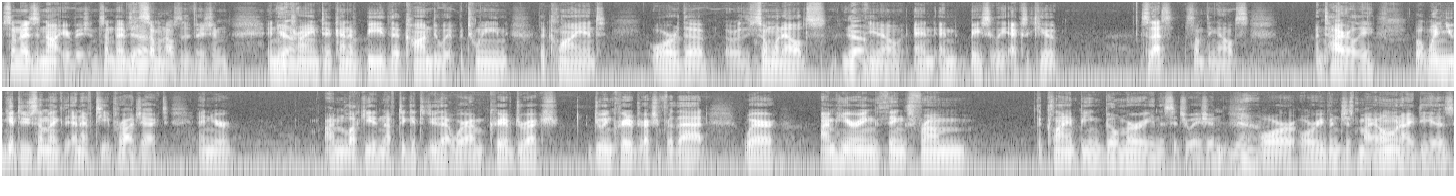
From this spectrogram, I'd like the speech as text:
sometimes it's not your vision sometimes it's someone else's vision and you're Yeah. trying to kind of be the conduit between the client or the or the, someone else Yeah. you know and and basically execute so that's something else entirely but when you get to do something like the NFT project and you're I'm lucky enough to get to do that where I'm creative direction doing creative direction for that where I'm hearing things from the client being Bill Murray in this situation Yeah. or or even just my own ideas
